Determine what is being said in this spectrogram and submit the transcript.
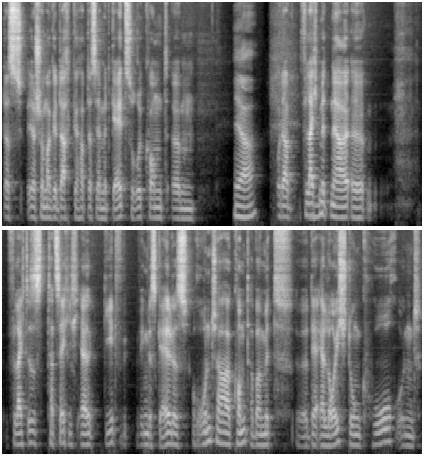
das ja schon mal gedacht gehabt, dass er mit Geld zurückkommt. Ähm, ja. Oder vielleicht mit einer, äh, vielleicht ist es tatsächlich, er geht wegen des Geldes runter, kommt aber mit äh, der Erleuchtung hoch und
